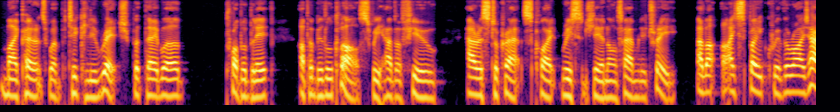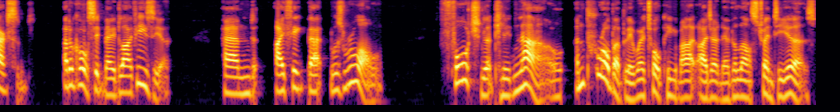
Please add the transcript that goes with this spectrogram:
my parents weren't particularly rich, but they were probably upper middle class. We have a few aristocrats quite recently in our family tree. And I, I spoke with the right accent. And of course, it made life easier. And I think that was wrong. Fortunately, now, and probably we're talking about, I don't know, the last 20 years,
